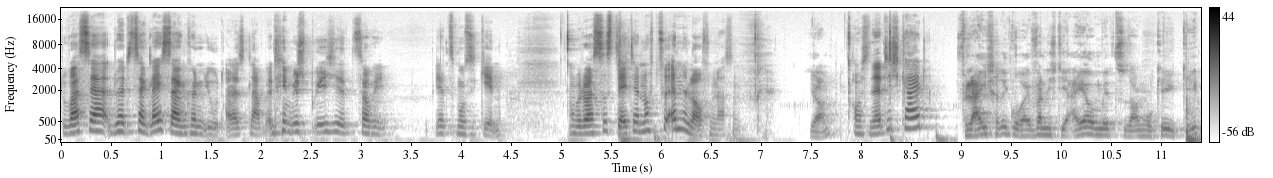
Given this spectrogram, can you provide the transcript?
du warst ja, du hättest ja gleich sagen können, gut, alles klar, bei dem Gespräch jetzt, sorry, jetzt muss ich gehen. Aber du hast das Date ja noch zu Ende laufen lassen. Ja. Aus Nettigkeit? Vielleicht hatte ich auch einfach nicht die Eier, um jetzt zu sagen, okay, okay.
